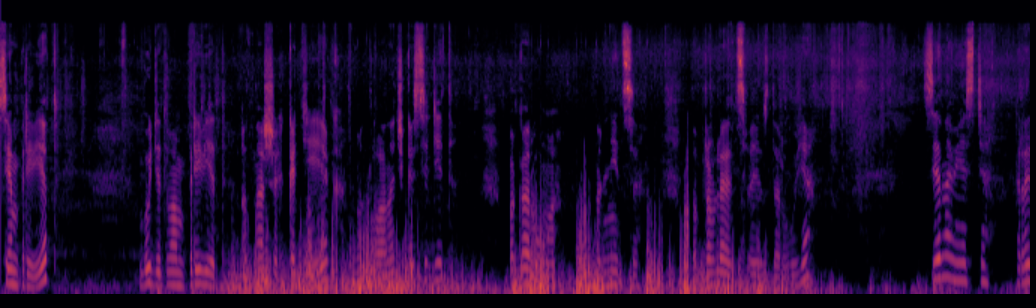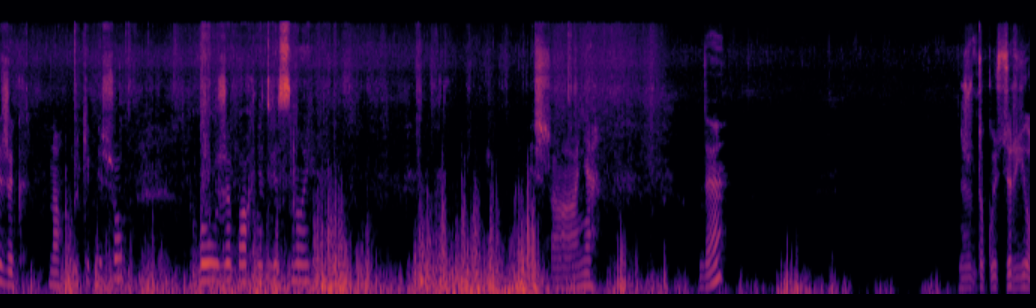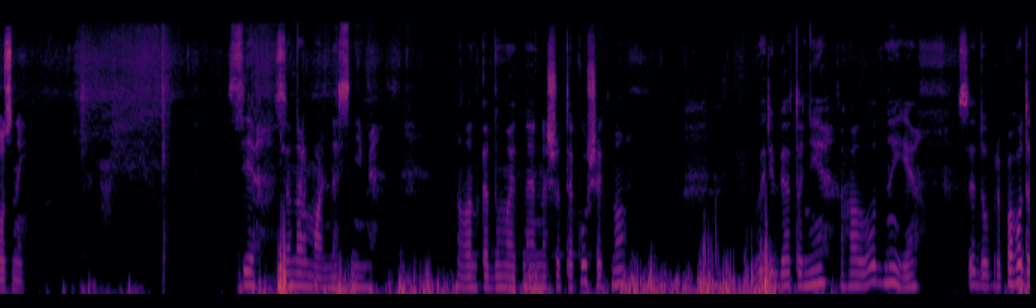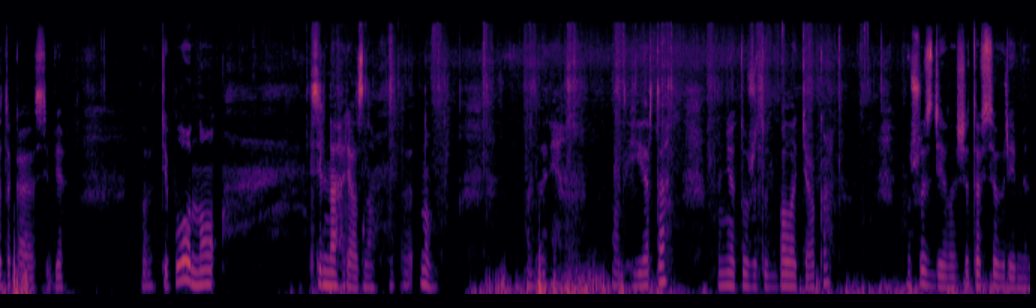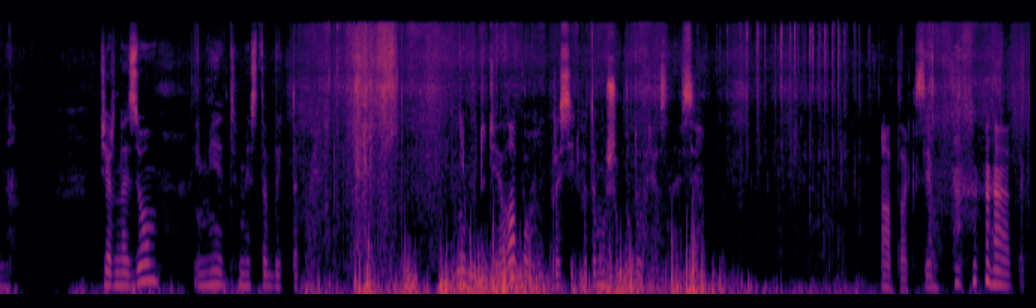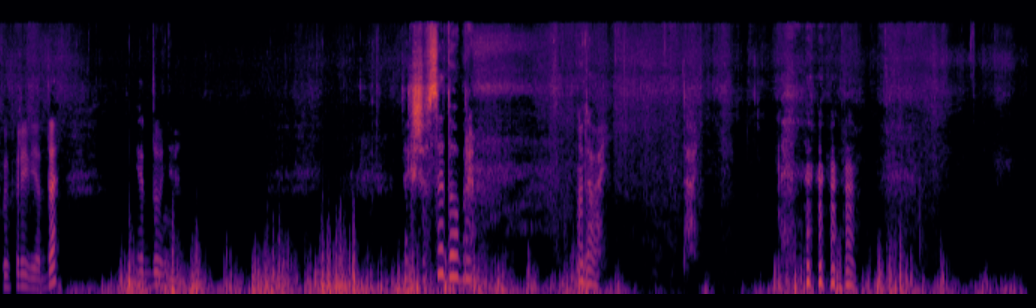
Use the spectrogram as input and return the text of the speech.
Всем привет! Будет вам привет от наших котеек. Вот Ланочка сидит, пока Рома в больнице поправляет свое здоровье. Все на месте. Рыжик на гульки пішов, бо уже пахнет весной. Мишаня. Да? Даже такой серьезный. Все, все нормально с ними. Аланка думает, наверное, что-то кушать, но вы, ребята, не голодные. Все добре. Погода такая себе. Тепло, но сильно грязно. Ну, дворе. Вот Герда. У нее тоже тут болотяка. Ну что сделаешь, это все временно. Чернозем имеет место быть такой. Не буду тебя лапу просить, потому что буду грязная вся. А так, всем такой привет, да? Ірдуня. Так що все добре. Ну давай. Давай.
